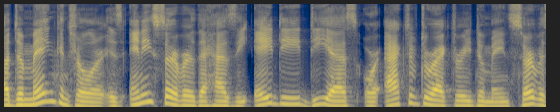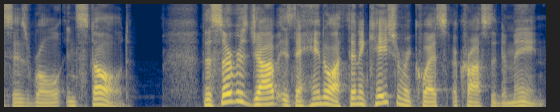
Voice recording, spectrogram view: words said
A domain controller is any server that has the AD, DS, or Active Directory domain services role installed. The server's job is to handle authentication requests across the domain.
